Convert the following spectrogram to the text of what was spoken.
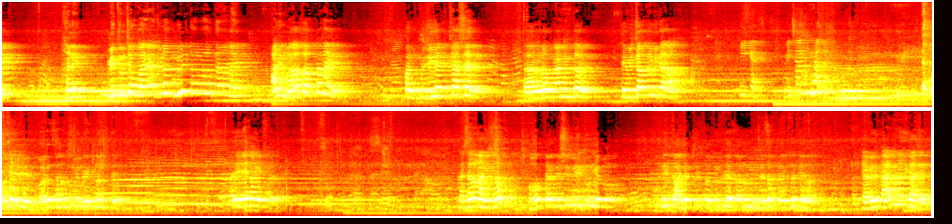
आणि मी तुमच्या वयाच्या जीवनात मुली धडपड करणार नाही. आणि मला तो हक्क नाही. पण तुझी जर इच्छा असेल तर अर्णव काय म्हणतोय ते विचारतो मी त्याला. ठीक आहे. विचारून घ्या त्यांना. बरं झालं तुम्ही भेटलात. कशाला नागेश्वर अहो त्या दिवशी मी इथून गेलो. आणि काजलची प्रतिक्रिया जाणून घेण्याचा प्रयत्न केला. त्यावेळी काय म्हणाली काजल?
